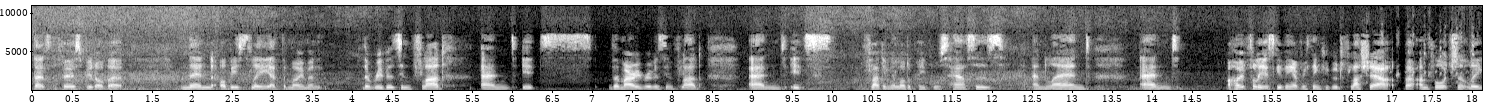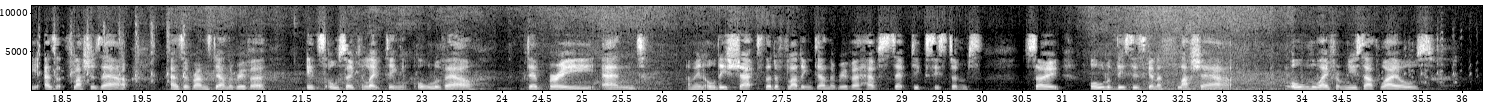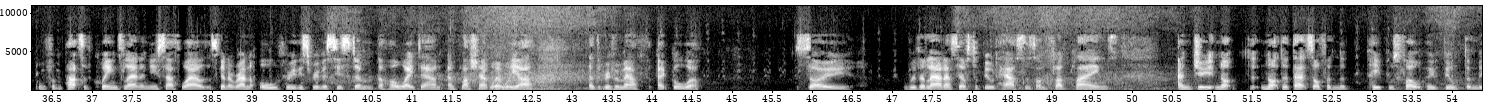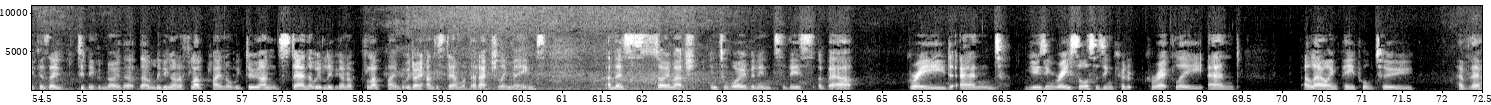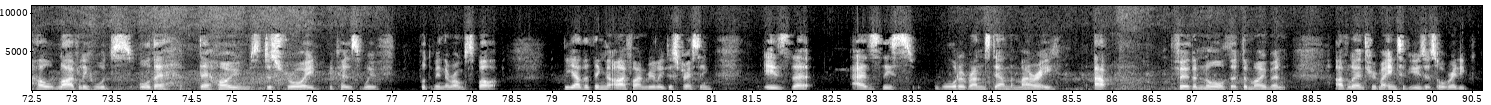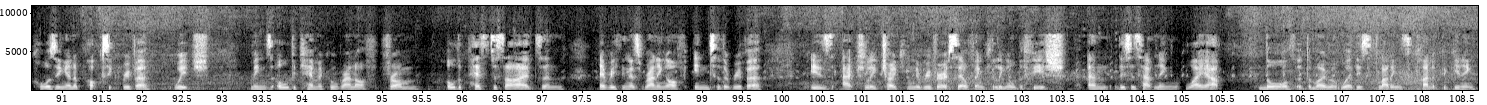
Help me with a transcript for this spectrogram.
that's the first bit of it. And then obviously at the moment, the river's in flood and it's the Murray River's in flood and it's flooding a lot of people's houses and land and hopefully it's giving everything a good flush out, but unfortunately, as it flushes out, as it runs down the river, it's also collecting all of our debris and I mean, all these shacks that are flooding down the river have septic systems. So all of this is going to flush out all the way from New South Wales from parts of Queensland and New South Wales. It's going to run all through this river system the whole way down and flush out where we are at the river mouth at Goolwa. So we've allowed ourselves to build houses on floodplains, and due, not not that that's often the people's fault who built them because they didn't even know that they're living on a floodplain, or we do understand that we're living on a floodplain, but we don't understand what that actually means. And there's so much interwoven into this about greed and using resources incorrectly and allowing people to have their whole livelihoods or their their homes destroyed because we've put them in the wrong spot. The other thing that I find really distressing is that as this water runs down the Murray up further north at the moment, I've learned through my interviews it's already causing an hypoxic river, which means all the chemical runoff from all the pesticides and everything that's running off into the river is actually choking the river itself and killing all the fish. And this is happening way up north at the moment where this flooding's kind of beginning.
